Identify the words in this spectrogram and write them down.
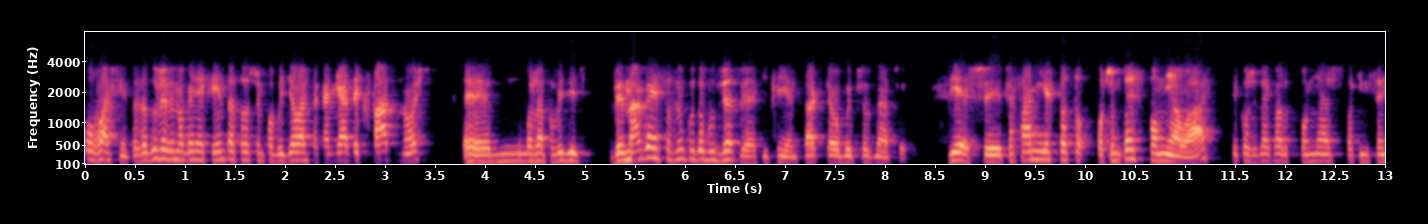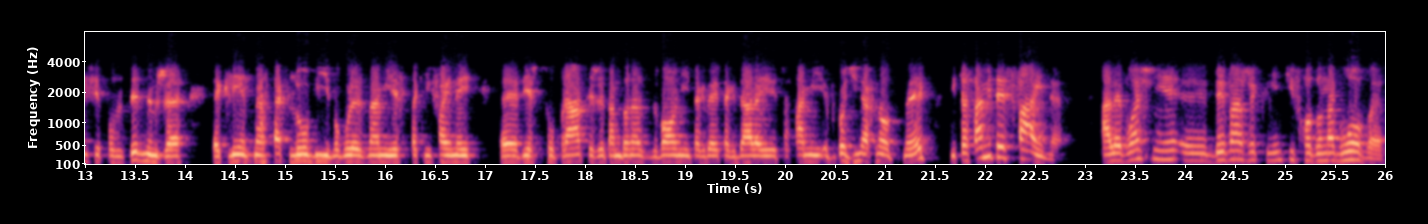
o właśnie, to za duże wymagania klienta, to o czym powiedziałaś, taka nieadekwatność, e, można powiedzieć, wymagań w stosunku do budżetu, jaki klient tak, chciałby przeznaczyć. Wiesz, y, czasami jest to, to, o czym też wspomniałaś, tylko że tak jak wspomniałaś w takim sensie pozytywnym, że klient nas tak lubi i w ogóle z nami jest w takiej fajnej, e, wiesz, współpracy, że tam do nas dzwoni i tak dalej, i tak dalej, czasami w godzinach nocnych i czasami to jest fajne, ale właśnie y, bywa, że klienci wchodzą na głowę.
